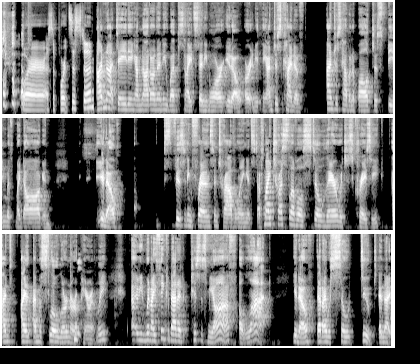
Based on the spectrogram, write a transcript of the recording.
or a support system? I'm not dating. I'm not on any websites anymore, you know, or anything. I'm just kind of, I'm just having a ball, just being with my dog and, you know, visiting friends and traveling and stuff. My trust level is still there, which is crazy. I'm I, am i am a slow learner apparently. I mean, when I think about it, it pisses me off a lot you know, that I was so duped. And I,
